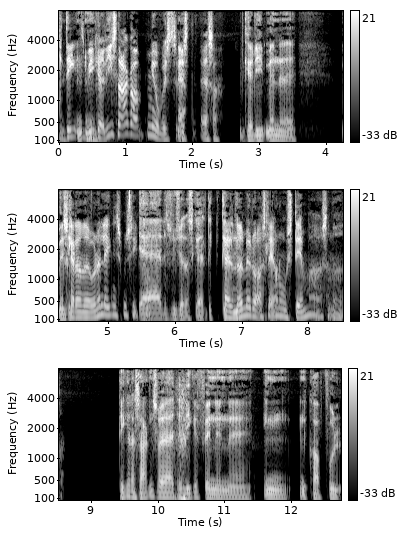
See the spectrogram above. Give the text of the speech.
Det, vi kan jo lige snakke om dem jo, hvis... Ja. Hvis altså, Kan lige, men, øh, men skal det, der noget underlægningsmusik på? ja, det synes jeg, der skal. Det, Er det, der det, noget med, at du også laver nogle stemmer og sådan noget? det kan da sagtens være, at jeg lige kan finde en, øh, en, en kop fuld,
